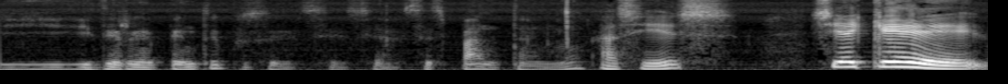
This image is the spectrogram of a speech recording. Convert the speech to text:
y, y de repente pues se, se- se- se espantan, ¿no? Así es. Sí hay que eh,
